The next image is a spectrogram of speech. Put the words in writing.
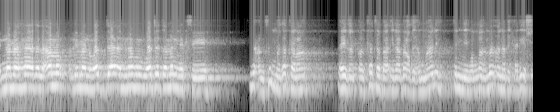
إنما هذا الأمر لمن ود أنه وجد من يكفيه. نعم ثم ذكر أيضا قال كتب إلى بعض عماله إني والله ما أنا بحريص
